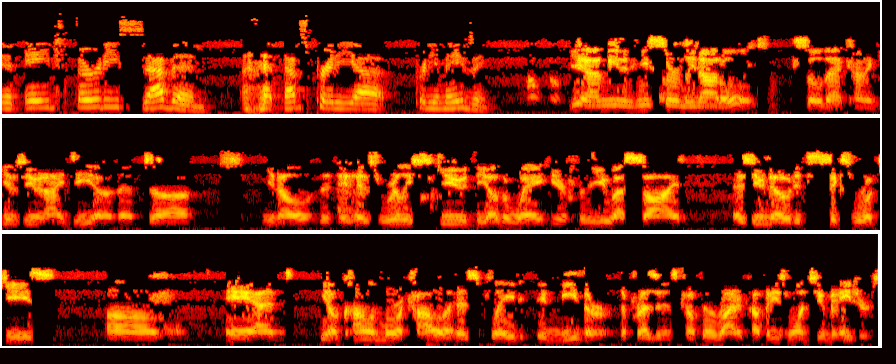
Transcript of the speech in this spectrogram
at age 37. That's pretty uh, pretty amazing. Yeah, I mean, and he's certainly not old, so that kind of gives you an idea that uh, you know it has really skewed the other way here for the U.S. side. As you noted, six rookies, um, and you know Collin Morikawa has played in neither the President's Cup or Ryder Cup, and he's won two majors.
